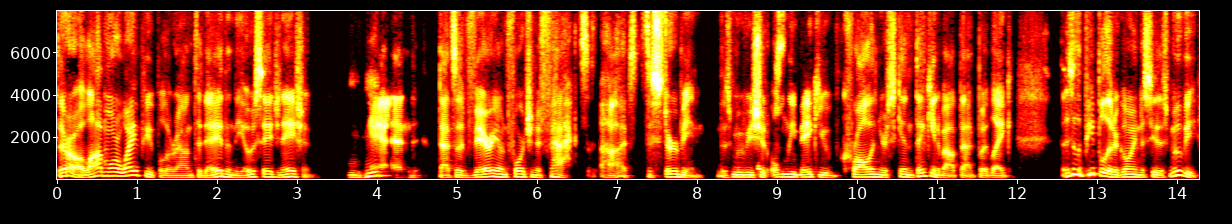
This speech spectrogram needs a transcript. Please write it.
There are a lot more white people around today than the Osage Nation. Mm-hmm. And that's a very unfortunate fact. Uh, it's disturbing. This movie should only make you crawl in your skin thinking about that. But like, these are the people that are going to see this movie.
